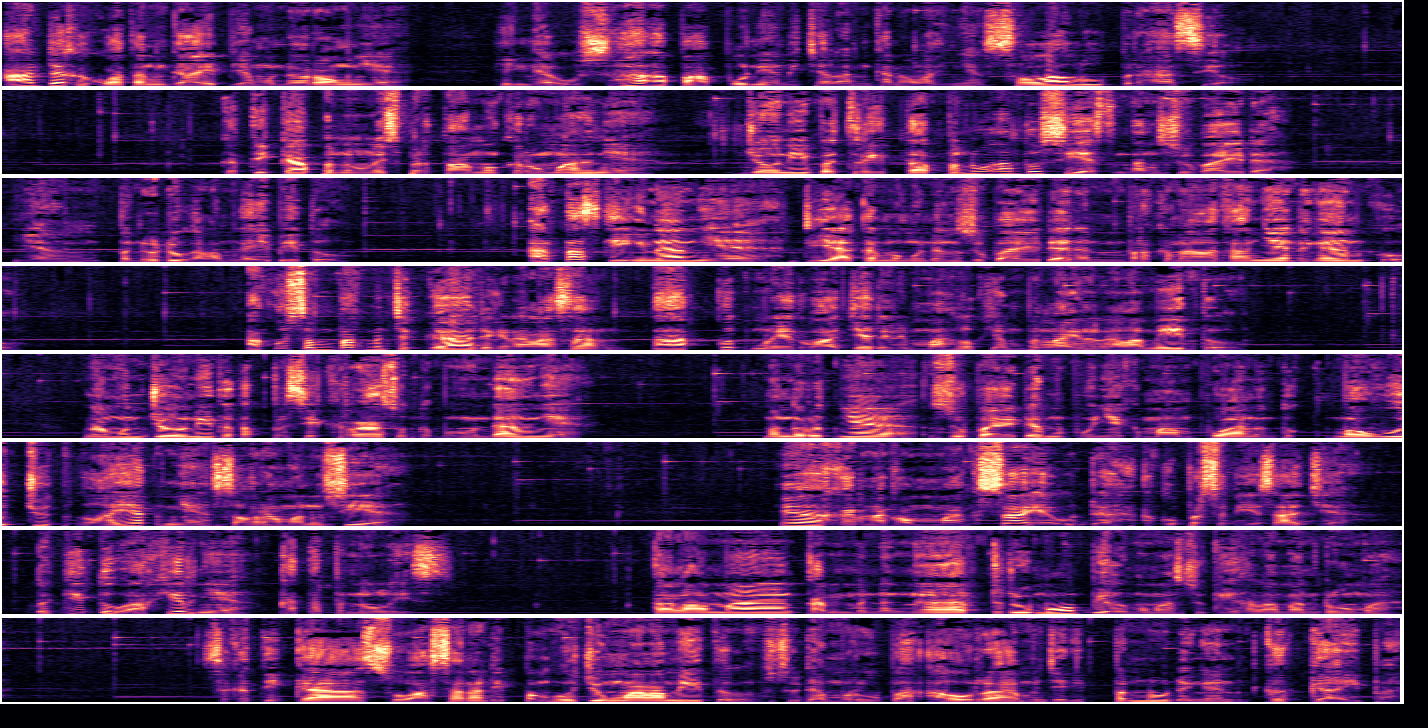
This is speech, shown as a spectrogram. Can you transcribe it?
ada kekuatan gaib yang mendorongnya hingga usaha apa pun yang dijalankan olehnya selalu berhasil. Ketika penulis bertamu ke rumahnya, Joni bercerita penuh antusias tentang Zubaidah yang penduduk alam gaib itu. Atas keinginannya, dia akan mengundang Zubaidah dan memperkenalkannya denganku. Aku sempat mencegah dengan alasan takut melihat wajah dari makhluk yang berlainan alam itu. Namun Joni tetap bersikeras untuk mengundangnya. Menurutnya, Zubaidah mempunyai kemampuan untuk mewujud layaknya seorang manusia. Ya, karena kau memaksa ya udah, aku bersedia saja. Begitu akhirnya kata penulis. Tak lama kami mendengar deru mobil memasuki halaman rumah. Seketika suasana di penghujung malam itu sudah merubah aura menjadi penuh dengan kegaiban.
